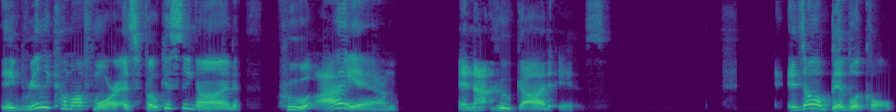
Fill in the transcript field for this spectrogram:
they really come off more as focusing on who I am and not who God is. It's all biblical.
